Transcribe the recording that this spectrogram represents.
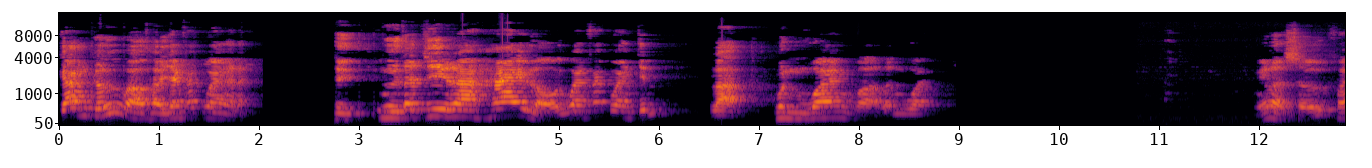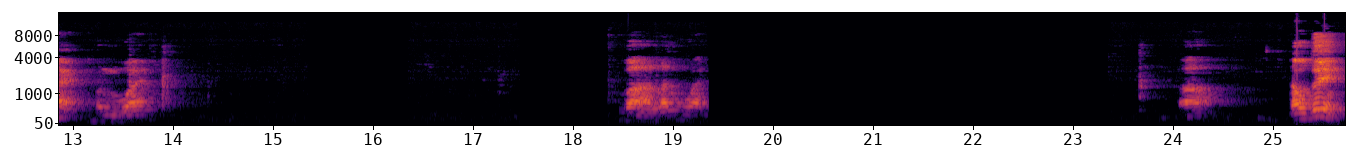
Căn cứ vào thời gian phát quang này nè, thì người ta chia ra hai loại quang phát quang chính là huỳnh quang và lân quang nghĩa là sự phát huỳnh quang và lân quang đó. đầu tiên,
